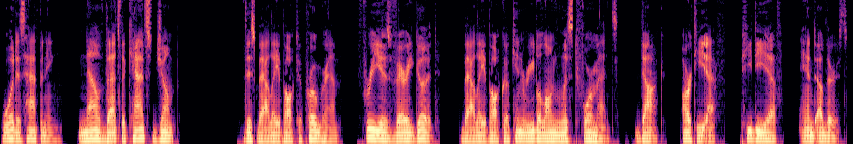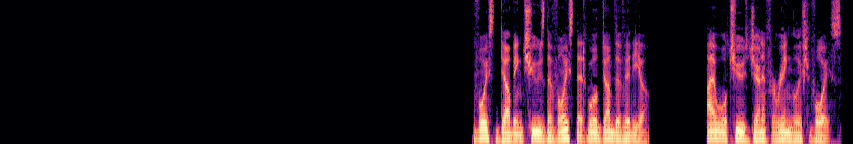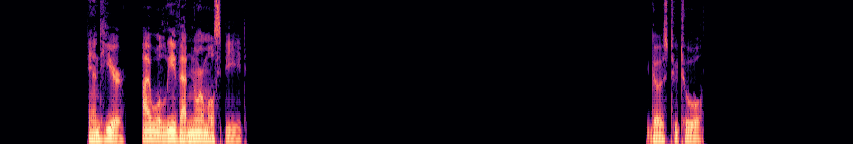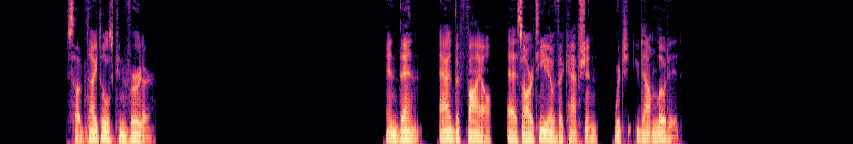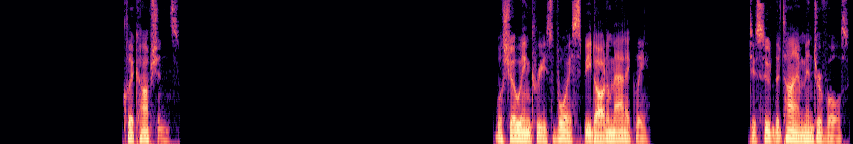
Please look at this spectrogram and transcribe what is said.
What is happening, now that the cats jump? This Balabolka program, free is very good. Balabolka can read along list formats, doc, RTF, PDF, and others. Voice dubbing choose the voice that will dub the video. I will choose Jennifer English voice. And here, I will leave at normal speed. Goes to Tool. Subtitles Converter. And then, add the file, SRT of the caption, which you downloaded. Click Options. Will show increase voice speed automatically. To suit the time intervals.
